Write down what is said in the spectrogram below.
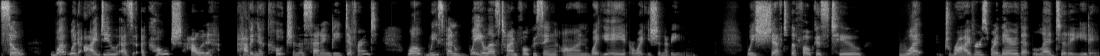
So, what would I do as a coach? How would having a coach in this setting be different? Well, we spend way less time focusing on what you ate or what you shouldn't have eaten. We shift the focus to what drivers were there that led to the eating.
